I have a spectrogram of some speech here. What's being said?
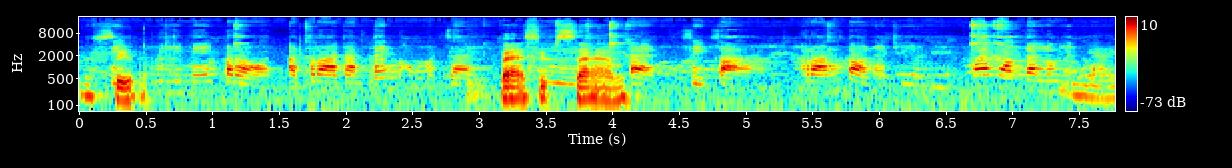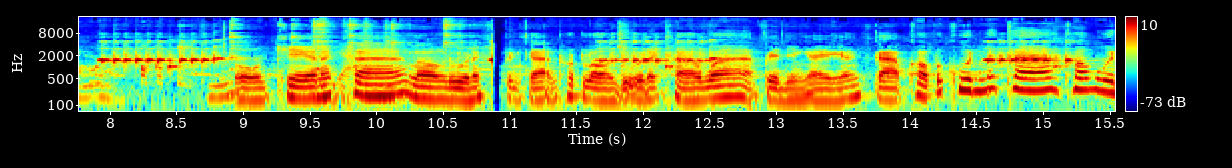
80มิลลิเมตรประหลอดอัตราการเต้นของหัวใจแปดสิบสาม83ครั้งต่อนาทีค่าความดันโลหิตของคุณปกติโอเคนะคะ ลองดูนะคะเป็นการทดลองดูนะคะว่าเป็นยังไงกันกราบขอบพระคุณนะคะ ข้อมูล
